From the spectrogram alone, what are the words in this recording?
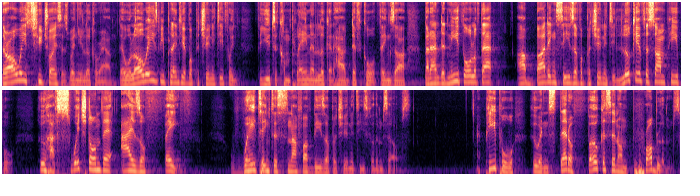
There are always two choices when you look around. There will always be plenty of opportunity for, for you to complain and look at how difficult things are. But underneath all of that are budding seeds of opportunity, looking for some people who have switched on their eyes of faith, waiting to snuff up these opportunities for themselves people who instead of focusing on problems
